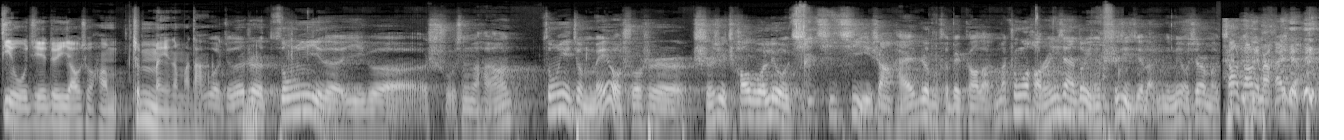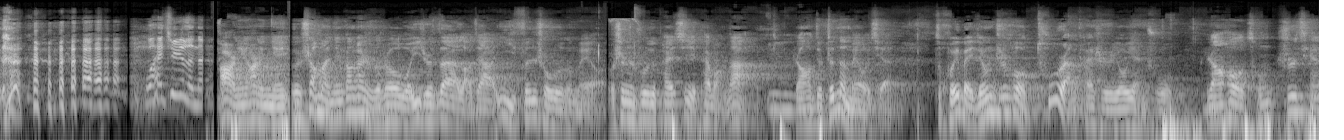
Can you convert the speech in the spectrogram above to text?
第五季对要求好像真没那么大。我觉得这是综艺的一个属性吧，好像。综艺就没有说是持续超过六七七期以上还热度特别高的。他妈中国好声音现在都已经十几季了，你们有信儿吗？商场里面海选，我还去了呢。二零二零年上半年刚开始的时候，我一直在老家，一分收入都没有。我甚至出去拍戏、拍网大，然后就真的没有钱。回北京之后，突然开始有演出，然后从之前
